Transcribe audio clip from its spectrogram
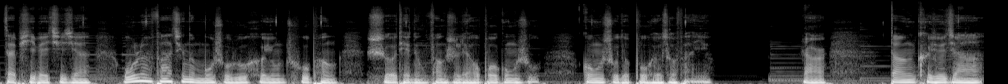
在疲惫期间，无论发情的母鼠如何用触碰、射舔等方式撩拨公鼠，公鼠都不会有所反应。然而，当科学家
